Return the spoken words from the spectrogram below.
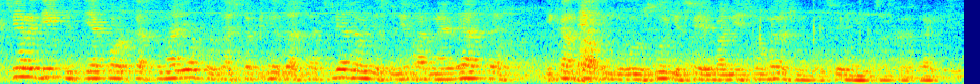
Сфера деятельности я коротко остановился, значит, организация обследования, санитарная авиация и консалтинговые услуги в сфере больничного менеджмента в сфере медицинского строительства.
